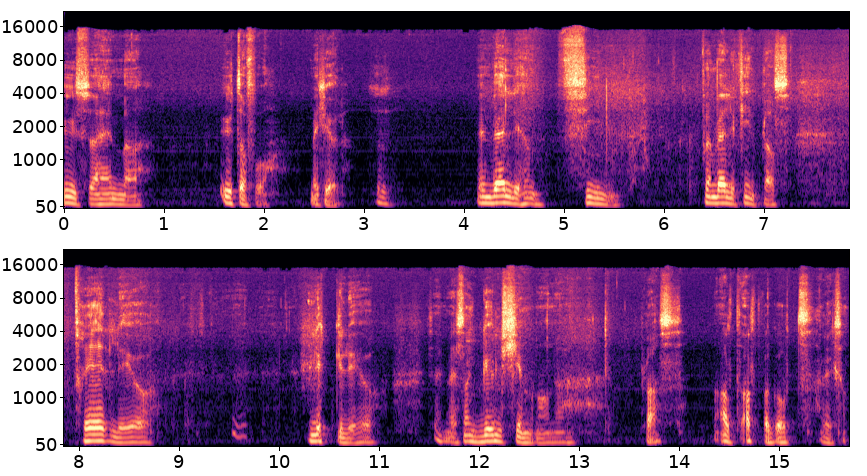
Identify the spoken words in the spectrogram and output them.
huset hjemme utafor meg sjøl. Mm. En veldig sånn, fin På en veldig fin plass. Fredelig og lykkelig. og Med sånn gullskimrende plass. Alt, alt var godt, liksom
